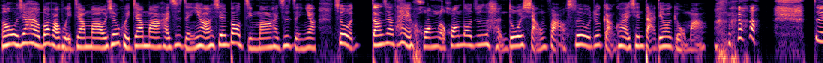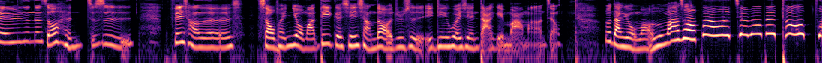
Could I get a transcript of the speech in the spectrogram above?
然后我现在还有办法回家吗？我先回家吗？还是怎样？先报警吗？还是怎样？所以我当下太慌了，慌到就是很多想法，所以我就赶快先打电话给我妈。对，就是那时候很就是非常的。小朋友嘛，第一个先想到的就是一定会先打给妈妈，这样，就打给我妈，我说妈，怎么办？我钱包被偷走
